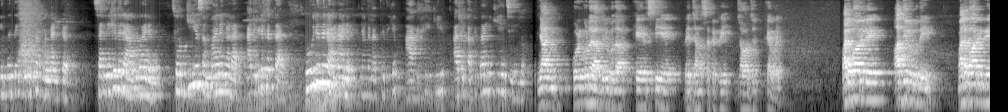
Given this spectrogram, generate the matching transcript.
ഇന്നത്തെ തിരുക്കർമ്മങ്ങൾക്ക് സന്നിഹിതരാകുവാനും സ്വർഗീയ സമ്മാനങ്ങളാൽ അനുഗ്രഹത്താൽ പൂരിതരാകാനും ഞങ്ങൾ അത്യധികം ആഗ്രഹിക്കുകയും അതിൽ അഭിമാനിക്കുകയും ചെയ്യുന്നു. ഞാൻ കോഴിക്കോട് അതിരൂപത K L C A general secretary George K Y മലബാറിലെ അതിരൂപതയും മലബാറിന്റെ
